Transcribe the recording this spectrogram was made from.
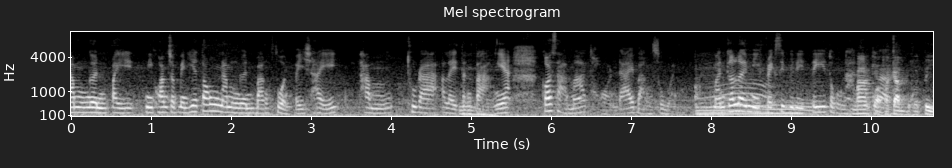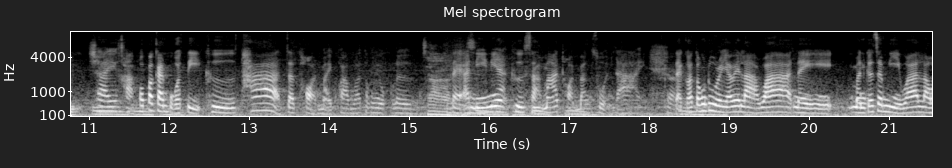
นำเงินไปมีความจำเป็นที่จะต้องนำเงินบางส่วนไปใช้ ทำธุระอะไรต่างๆเนี่ยก็สามารถถอนได้บางส่วนอืมมันก็เลยมี flexibility ตรงนั้นมากกว่าประกันปกติ ใช่ค่ะ เพราะประกันปกติคือถ้าจะถอนหมายความว่าต้องยกเลิกใช่แต่อันนี้เนี่ยคือสามารถถอนบางส่วนได้ค่ะแต่ก็ต้องดูระยะเวลาว่าในมันก็จะมีว่าเรา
